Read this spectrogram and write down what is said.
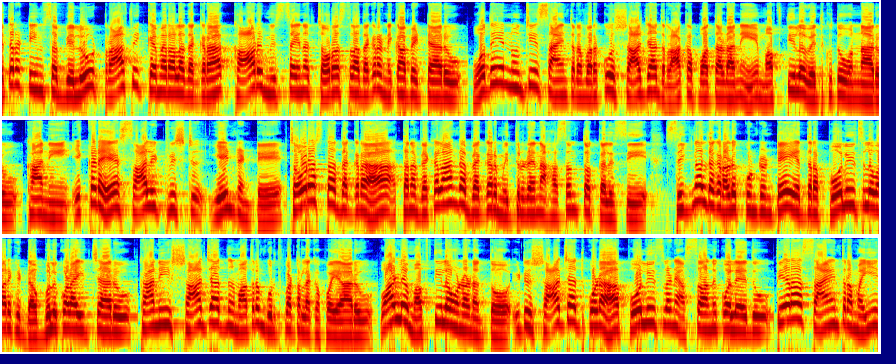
ఇతర టీం సభ్యులు ట్రాఫిక్ కెమెరాల దగ్గర కారు మిస్ అయిన చౌరస్తా దగ్గర నిఘా పెట్టారు. ఉదయం నుంచి సాయంత్రం వరకు షాజాద్ రాకపోతాడని మఫ్తీలో వెతుకుతూ ఉన్నారు. కానీ ఇక్కడే సాలిడ్ ట్విస్ట్ ఏంటంటే చౌరస్తా దగ్గర తన వికలాంగ బెగ్గర మిత్రుడైన హసన్తో కలిసి సిగ్నల్ దగ్గర అడుక్కుంటుంటే ఇద్దరు పోలీసులు వారికి డబ్బులు కూడా ఇచ్చారు. కానీ షాజాద్ను మాత్రం గుర్తుపట్టలేకపోయారు. వాళ్ళు మఫ్తీలో ఉండడంతో ఇటు షాజాద్ కూడా పోలీసులని అస్సలు అనుకోలేదు. తీరా సాయంత్రం అయ్యి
